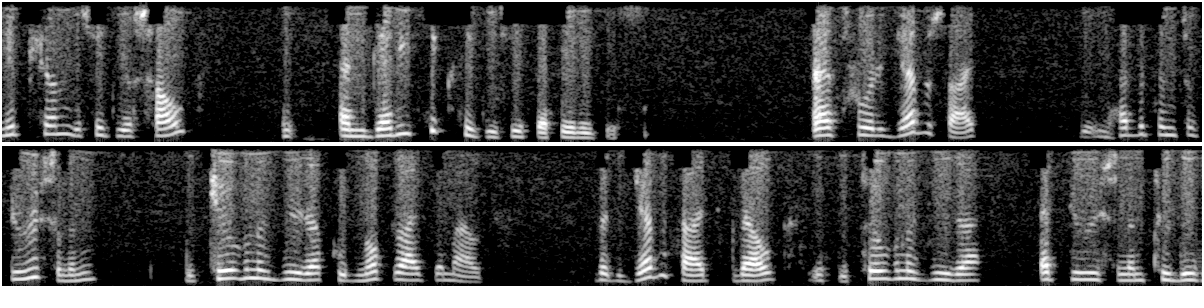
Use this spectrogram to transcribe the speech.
Nipshon, the city of salt, and, and Gedi, six cities with their villages. As for the Jebusites, the inhabitants of Jerusalem, the children of Judah could not drive them out. But the Jebusites dwelt with the children of Judah at Jerusalem to this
